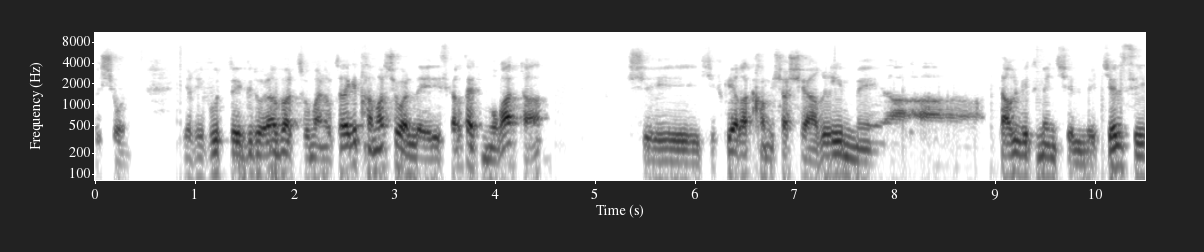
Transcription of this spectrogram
ראשון, יריבות גדולה ועצומה. אני רוצה להגיד לך משהו על, הזכרת את מורטה, שהבקיע רק חמישה שערים, הטרגטמן של צ'לסי,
